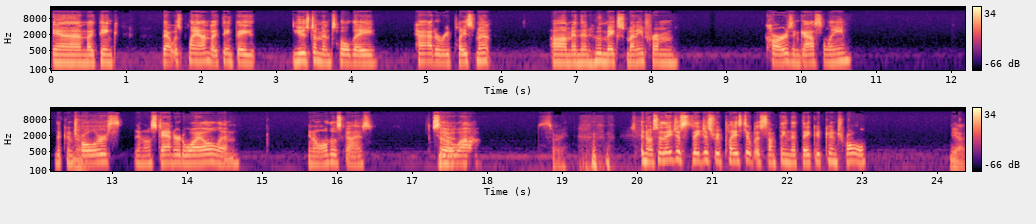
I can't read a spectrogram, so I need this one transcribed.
And I think that was planned. I think they used them until they had a replacement. Um, and then who makes money from cars and gasoline? The controllers, you know, Standard Oil and, you know, all those guys. So, Yeah. um, sorry you know so they just they just replaced it with something that they could control Yeah.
